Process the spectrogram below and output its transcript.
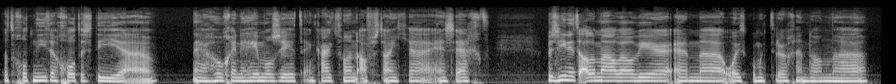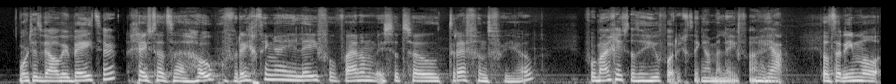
Dat God niet een God is die uh, nou ja, hoog in de hemel zit en kijkt van een afstandje en zegt: We zien het allemaal wel weer en uh, ooit kom ik terug en dan uh, wordt het wel weer beter. Geeft dat hoop of richting aan je leven? Of waarom is dat zo treffend voor jou? Voor mij geeft dat heel veel richting aan mijn leven. Ja. Dat er iemand,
